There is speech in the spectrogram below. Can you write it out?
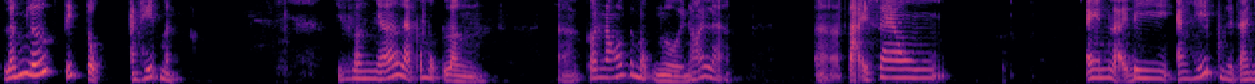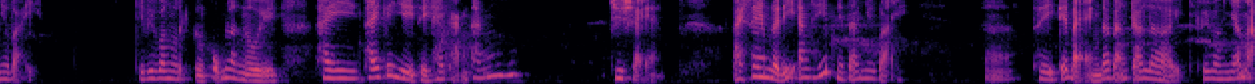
lấn lướt tiếp tục ăn hiếp mình. Chị Vân nhớ là có một lần à, có nói với một người nói là à, tại sao em lại đi ăn hiếp người ta như vậy? Chị Vi Vân là cũng là người hay thấy cái gì thì hay thẳng thắn chia sẻ. Tại sao em lại đi ăn hiếp người ta như vậy? À, thì cái bạn đó bạn trả lời phi vân nhớ mãi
